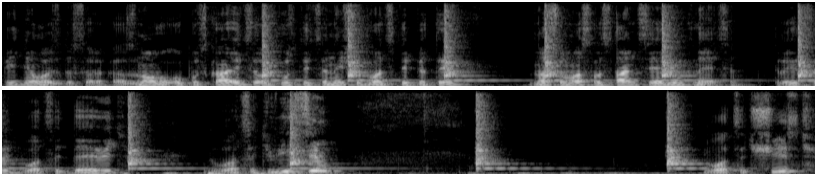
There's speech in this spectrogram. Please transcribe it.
Піднялось до 40. Знову опускається, опуститься нижче 25. Наша маслостанція вімкнеться. 30, 29, 28, 26,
